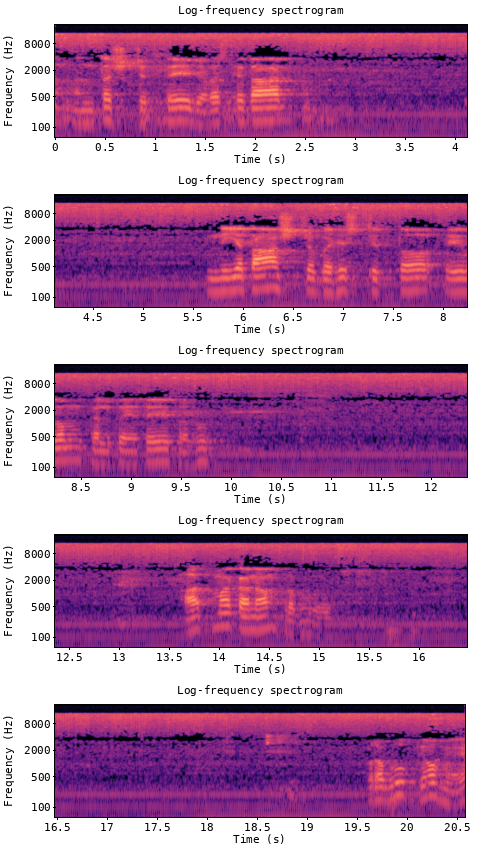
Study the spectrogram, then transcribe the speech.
अंतश्चित्ते व्यवस्थितान नियताश्च बहिश्चित्त एवं कल्पयते प्रभु। आत्मा का नाम प्रभु है। प्रभु क्यों है?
